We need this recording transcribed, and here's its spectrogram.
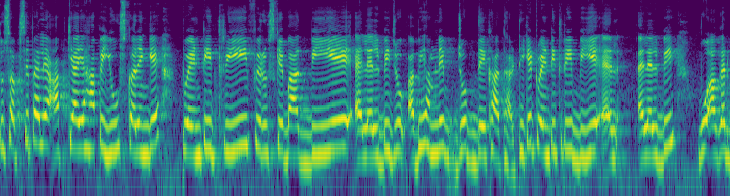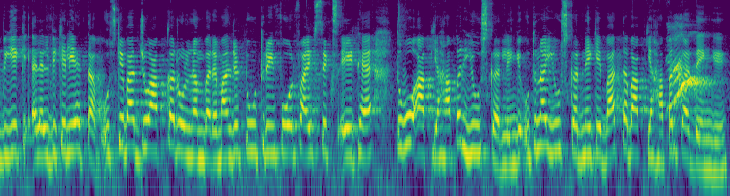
तो सबसे पहले आप क्या यहाँ पे यूज़ करेंगे? ट्वेंटी थ्री फिर उसके बाद बी एल एल बी जो अभी हमने जो देखा था, ठीक है? Twenty three B L L B वो अगर बी एल एल बी के लिए है तब। उसके बाद जो आपका रोल नंबर है, मान लीजिए two three four five six eight है तो वो आप यहाँ पर यूज़ कर लेंगे। उतना यूज़ करने के बाद तब आप यहाँ पर कर देंगे।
